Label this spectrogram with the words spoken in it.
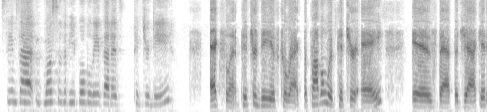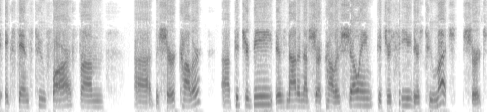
Seems that most of the people believe that it's picture D, Excellent. Picture D is correct. The problem with picture A is that the jacket extends too far from uh, the shirt collar. Uh, picture B, there's not enough shirt collar showing. Picture C, there's too much shirt,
